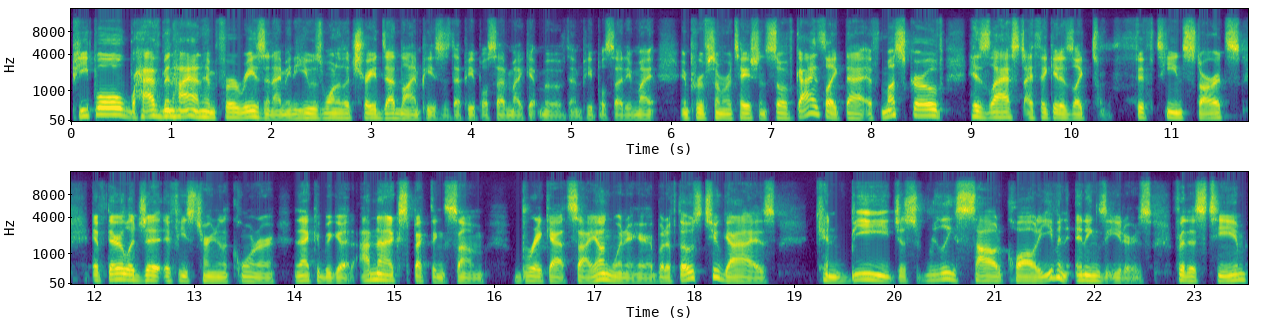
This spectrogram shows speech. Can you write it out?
people have been high on him for a reason. I mean, he was one of the trade deadline pieces that people said might get moved, and people said he might improve some rotation. So if guys like that, if Musgrove, his last, I think it is like 15 starts, if they're legit, if he's turning the corner, that could be good. I'm not expecting some breakout Cy Young winner here, but if those two guys can be just really solid quality, even innings eaters for this team,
